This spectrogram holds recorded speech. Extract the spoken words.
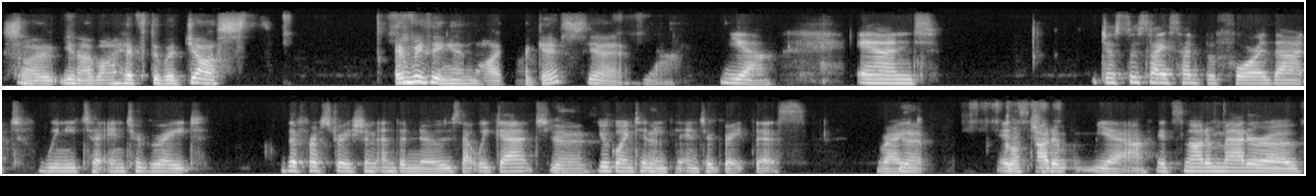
So, mm. you know, I have to adjust everything in life, I guess. Yeah. Yeah. Yeah. And just as I said before, that we need to integrate the frustration and the no's that we get. Yeah. You're going to yeah. need to integrate this, right? Yeah. It's gotcha. not a, yeah, it's not a matter of,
